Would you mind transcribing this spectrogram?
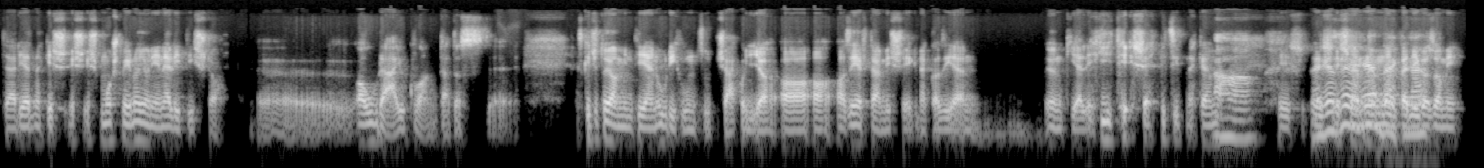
terjednek, és, és, és most még nagyon ilyen elitista aurájuk van. Tehát az, ez kicsit olyan, mint ilyen úri huncutság, hogy a, a, az értelmiségnek az ilyen önkielégítése egy picit nekem, Aha. és, és, és nem, nem, nem pedig az, ami,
